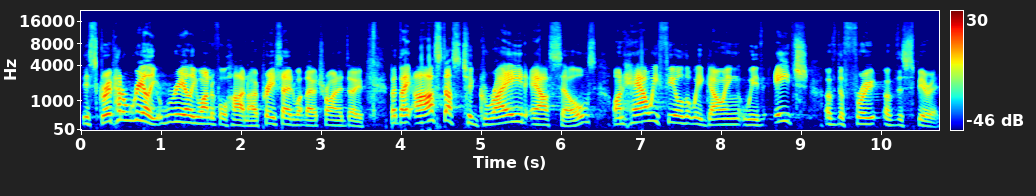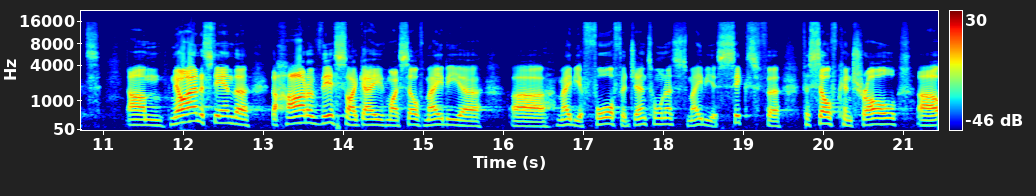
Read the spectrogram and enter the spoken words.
this group had a really, really wonderful heart, and I appreciated what they were trying to do. But they asked us to grade ourselves on how we feel that we're going with each of the fruit of the Spirit. Um, now, I understand the, the heart of this. I gave myself maybe a, uh, maybe a four for gentleness, maybe a six for, for self control. Uh,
